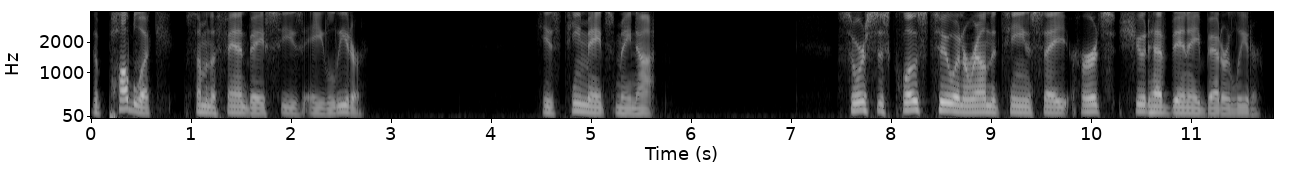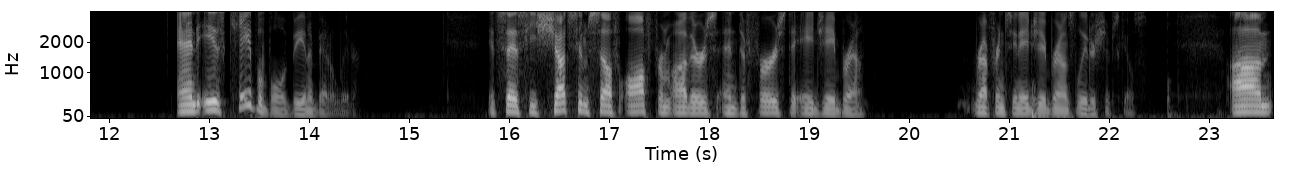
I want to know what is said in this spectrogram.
The public, some of the fan base, sees a leader. His teammates may not. Sources close to and around the team say Hurts should have been a better leader and is capable of being a better leader. It says he shuts himself off from others and defers to A.J. Brown, referencing A.J. Brown's leadership skills. Um,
